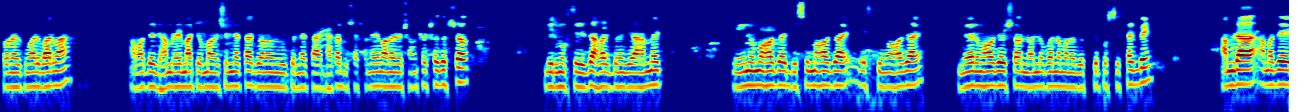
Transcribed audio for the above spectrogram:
প্রণয় কুমার বার্মা আমাদের ধামরাই মাটি মানুষের নেতা জননিযুক্ত নেতা, ঢাকা বিশাসনের মাননীয় সংসদ সদস্য, বীর মুক্তিযোদ্ধা বেনজির আহমেদ, ইউনু মহোদয়, ডিসি মহোদয়, এসপি মহোদয়, মেয়র মহোদয় সহ অন্যান্য গণ্যমান্য ব্যক্তি উপস্থিত থাকবেন। আমরা আমাদের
